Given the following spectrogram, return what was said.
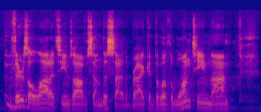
there's a lot of teams obviously on this side of the bracket. But the one team that I'm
